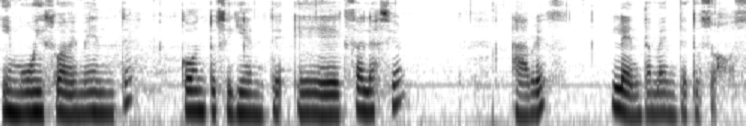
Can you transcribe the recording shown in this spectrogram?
Y muy suavemente, con tu siguiente exhalación, abres lentamente tus ojos.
